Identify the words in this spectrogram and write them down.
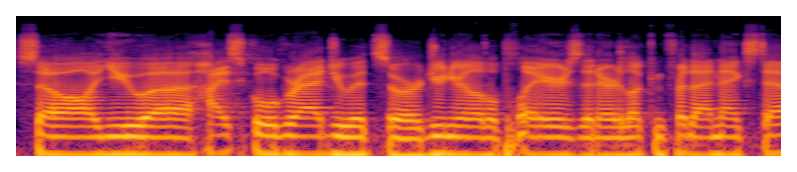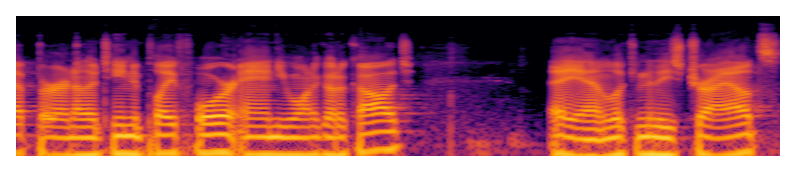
So all you uh, high school graduates or junior level players that are looking for that next step or another team to play for, and you want to go to college, hey, and look into these tryouts.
